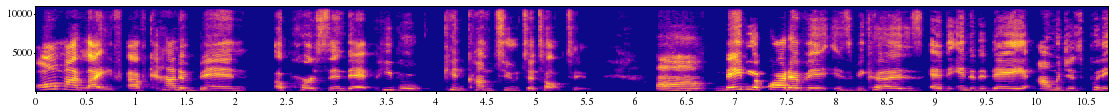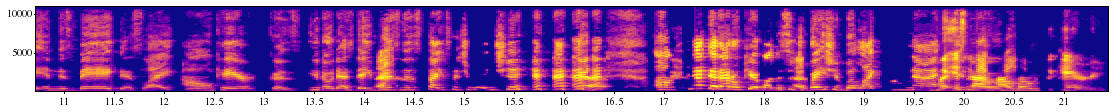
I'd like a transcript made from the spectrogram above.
all my life I've kind of been a person that people can come to to talk to. Mm-hmm. Um, maybe a part of it is because at the end of the day, I'm gonna just put it in this bag that's like I don't care because you know that's their business type situation. yeah. um, not that I don't care about the situation, but like I'm not. But it's not know, my load to carry.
